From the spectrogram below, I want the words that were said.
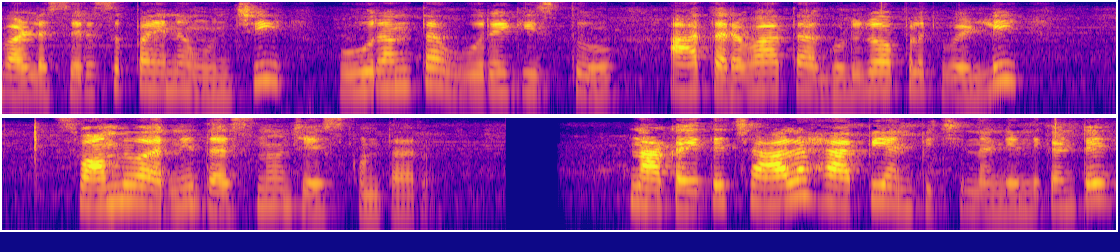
వాళ్ళ శిరసు పైన ఉంచి ఊరంతా ఊరేగిస్తూ ఆ తర్వాత గుడి లోపలికి వెళ్ళి స్వామివారిని దర్శనం చేసుకుంటారు. నాకైతే చాలా హ్యాపీ అనిపించిందండి. ఎందుకంటే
